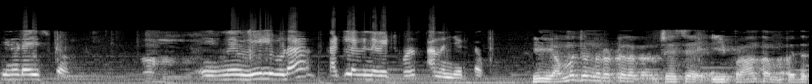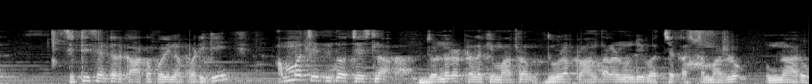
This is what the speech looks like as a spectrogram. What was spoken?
తినుడే ఇష్టం. మేము నీళ్ళు కూడా కట్టెల విన పెట్టుకొని స్నానం చేస్తాం. ఈ అమ్మ జొన్న రొట్టెలకు చేసే ఈ ప్రాంతం పెద్ద సిటీ సెంటర్ కాకపోయినప్పటికీ అమ్మ చేతితో చేసిన జొన్న రొట్టెలకి మాత్రం దూర ప్రాంతాల నుండి వచ్చే కస్టమర్లు ఉన్నారు.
